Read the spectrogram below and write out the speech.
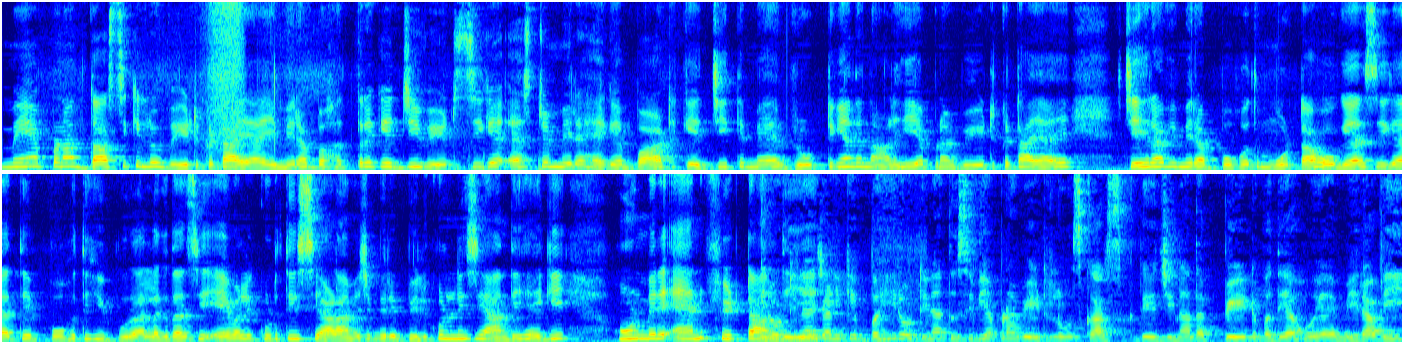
ਮੈਂ ਆਪਣਾ ਦਸ ਕਿਲੋ ਵੇਟ ਘਟਾਇਆ ਏ, ਮੇਰਾ ਬਹੱਤਰ ਕੇ ਜੀ ਵੇਟ ਸੀਗਾ, ਇਸ ਟਾਈਮ ਮੇਰਾ ਹੈਗਾ ਬਾਹਠ ਕੇ ਜੀ ਅਤੇ ਮੈਂ ਰੋਟੀਆਂ ਦੇ ਨਾਲ ਹੀ ਆਪਣਾ ਵੇਟ ਘਟਾਇਆ ਏ। ਚਿਹਰਾ ਵੀ ਮੇਰਾ ਬਹੁਤ ਮੋਟਾ ਹੋ ਗਿਆ ਸੀਗਾ ਅਤੇ ਬਹੁਤ ਹੀ ਬੁਰਾ ਲੱਗਦਾ ਸੀ। ਇਹ ਵਾਲੀ ਕੁੜਤੀ ਸਿਆਲਾਂ ਵਿੱਚ ਮੇਰੇ ਬਿਲਕੁਲ ਨਹੀਂ ਸੀ ਆਉਂਦੀ ਹੈਗੀ, ਹੁਣ ਮੇਰੇ ਐਨ ਫਿੱਟ ਆਉਂਦੀ ਹੈ ਨਾਲ ਕਿ ਬਹੀ ਰੋਟੀ ਨਾਲ ਤੁਸੀਂ ਵੀ ਆਪਣਾ weight lose ਕਰ ਸਕਦੇ ਹੋ, ਜਿਨ੍ਹਾਂ ਦਾ ਪੇਟ ਵਧਿਆ ਹੋਇਆ ਹੈ ਮੇਰਾ ਵੀ।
